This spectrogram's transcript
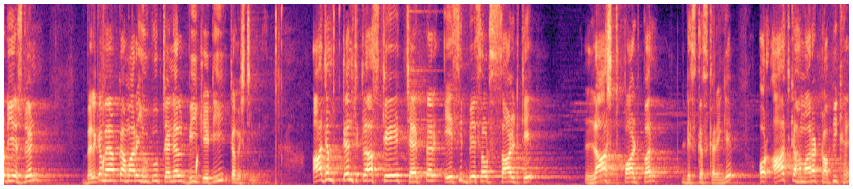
डियर स्टूडेंट वेलकम है आपका हमारे YouTube channel B K T chemistry में। आज हम टेंथ क्लास के चैप्टर एसिड बेस और साल्ट के लास्ट पार्ट पर डिस्कस करेंगे। और आज का हमारा टॉपिक है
